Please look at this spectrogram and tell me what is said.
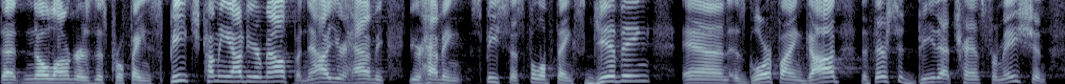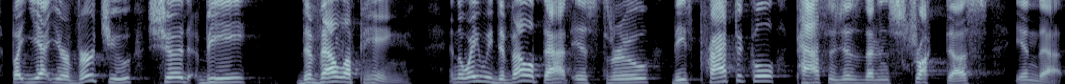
That no longer is this profane speech coming out of your mouth, but now you're having you're having speech that's full of thanksgiving and is glorifying God. That there should be that transformation, but yet your virtue should be developing. And the way we develop that is through these practical passages that instruct us in that.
